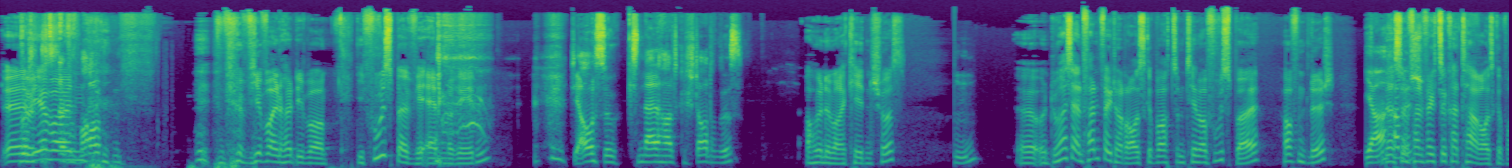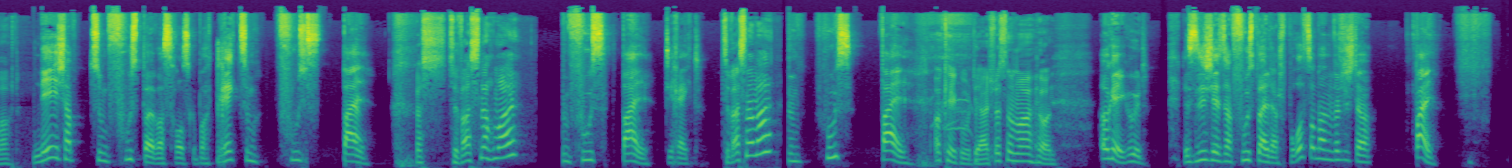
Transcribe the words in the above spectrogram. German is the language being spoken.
Äh, wir, wollen, wir wollen heute über die Fußball-WM reden, Die auch so knallhart gestartet ist. auch mit einem Raketenschuss. Mhm. Äh, und du hast ja ein Funfact heute rausgebracht zum Thema Fußball, hoffentlich. Ja, Und hast du ein. Funfact zu Katar rausgebracht. Nee, ich habe zum Fußball was rausgebracht. Direkt zum Fußball. Was, zu was nochmal? Zum Fußball. Direkt. Zu was nochmal? Zum Fußball. Okay, gut, ja, ich will es nochmal hören. Okay, gut. Das ist nicht jetzt der Fußball der Sport, sondern wirklich der Ball.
